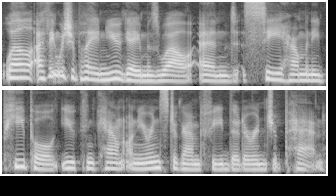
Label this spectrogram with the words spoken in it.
Well, I think we should play a new game as well and see how many people you can count on your Instagram feed that are in Japan,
